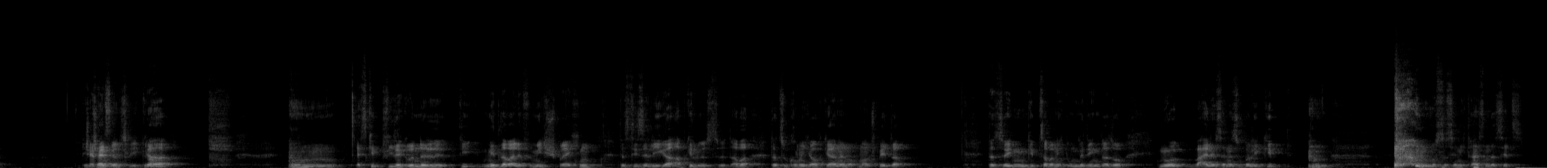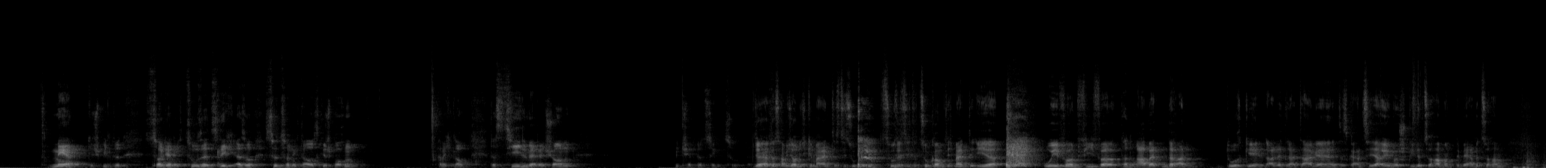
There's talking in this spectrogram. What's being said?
Die Champions Champions, League, League. genau. Ja. Es gibt viele Gründe, die mittlerweile für mich sprechen, dass diese Liga abgelöst wird. Aber dazu komme ich auch gerne nochmal später. Deswegen gibt es aber nicht unbedingt, also nur weil es eine Super League gibt, muss das ja nicht heißen, dass jetzt mehr gespielt wird. Es soll ja nicht zusätzlich, also es wird zwar nicht ausgesprochen, aber ich glaube, das Ziel wäre schon, die Champions League zu. Ja, ja, das habe ich auch nicht gemeint, dass die Super League zusätzlich dazukommt. Ich meinte eher, UEFA und FIFA Pardon. arbeiten daran, durchgehend alle drei Tage das ganze Jahr über Spiele zu haben und Bewerbe zu haben.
